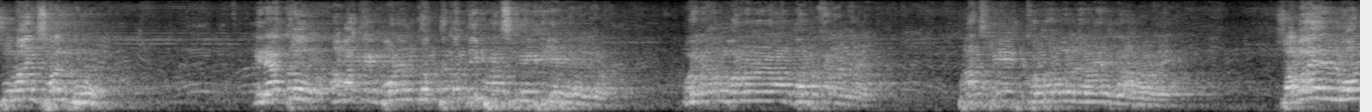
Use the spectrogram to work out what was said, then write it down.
সময় স্বল্প। এরা তো আমাকে বরণ করতে করতেই পাঁচ মিনিট দিয়ে ফেলল দরকার নাই। পাঁচ মিনিট কথা বলে লাভ হবে। সবাই মন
